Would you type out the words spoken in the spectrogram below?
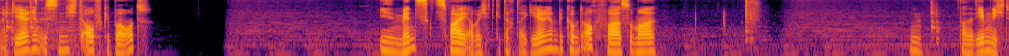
Algerien ist nicht aufgebaut. Imensk 2, aber ich hätte gedacht, Algerien bekommt auch Phase mal. Hm, dann halt eben nicht.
